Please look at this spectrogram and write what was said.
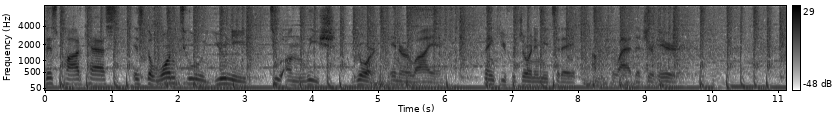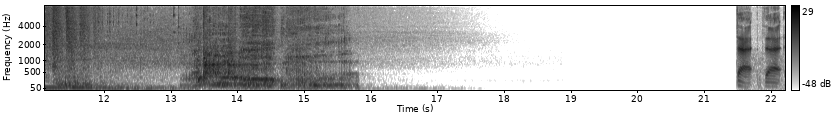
This podcast is the one tool you need to unleash your inner lion. Thank you for joining me today. I'm glad that you're here. That that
